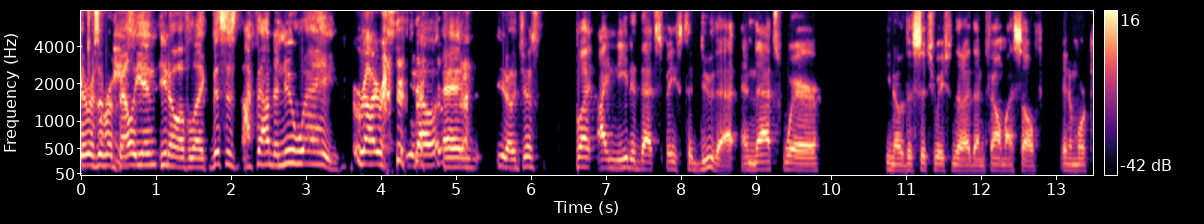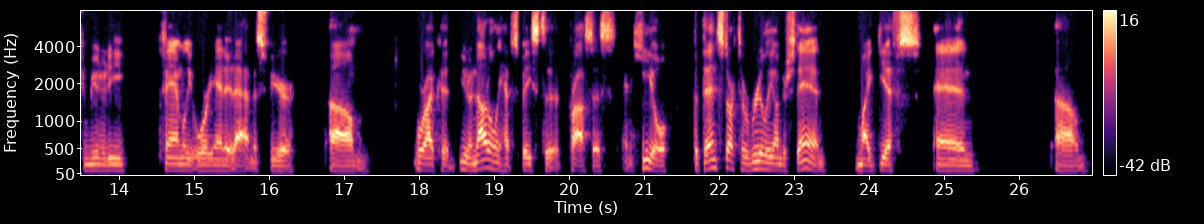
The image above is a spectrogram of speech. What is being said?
there was 20s. a rebellion, you know, of like this is I found a new way, right? right you know, and right. you know, just but I needed that space to do that, and that's where, you know, the situation that I then found myself in a more community, family oriented atmosphere. Um, where I could, you know, not only have space to process and heal, but then start to really understand my gifts and um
